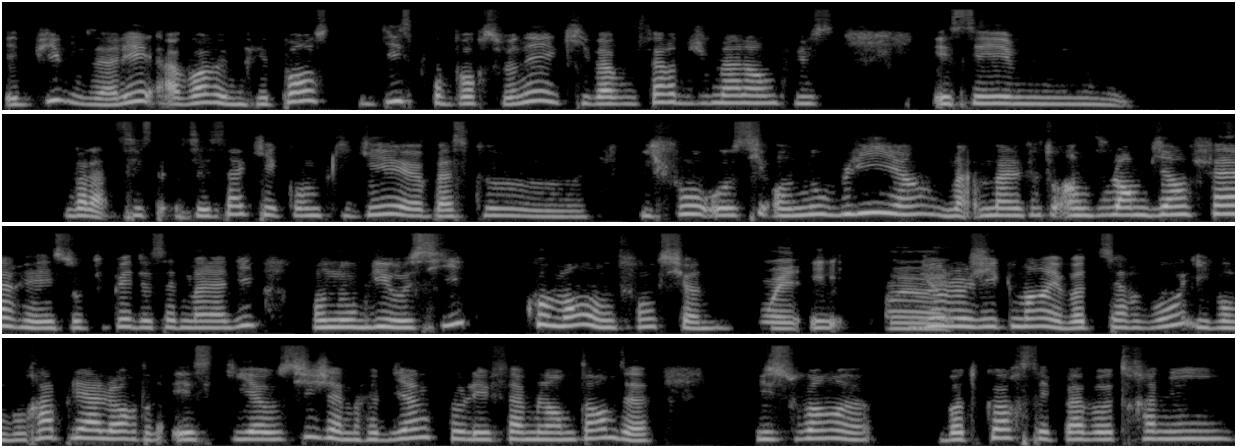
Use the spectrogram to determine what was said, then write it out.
et puis vous allez avoir une réponse disproportionnée qui va vous faire du mal en plus. Et c'est hum, voilà, c'est ça qui est compliqué euh, parce que euh, il faut aussi, on oublie, hein, malgré tout, en voulant bien faire et s'occuper de cette maladie, on oublie aussi comment on fonctionne. Oui. Et biologiquement et votre cerveau, ils vont vous rappeler à l'ordre. Et ce qu'il y a aussi, j'aimerais bien que les femmes l'entendent. Ils souvent, euh, votre corps, c'est pas votre ami,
